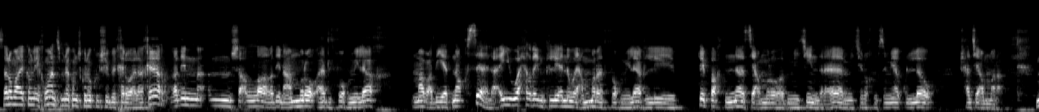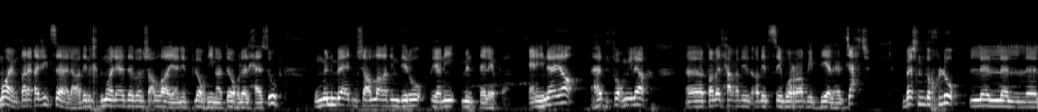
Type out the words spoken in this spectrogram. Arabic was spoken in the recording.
السلام عليكم الإخوان نتمنىكم تكونوا كلشي بخير وعلى خير. غادي إن شاء الله غادي نعمروا هاد ال formulaire مع بعضياتنا سهله أي واحد غيمكن ليه أنه يعمر هاد ال formulaire اللي la plupart الناس يعمروها ب 200 درهم 200 و 500 كله شحال تيعمرها. المهم طريقة جد سهله غادي نخدموا عليها دابا إن شاء الله يعني في l'ordinateur ولا الحاسوب. ومن بعد إن شاء الله غادي نديرو يعني من التليفون. يعني هنايا هاد ال formulaire آه، بطبيعة الحال غادي غادي تصيبوا الرابط ديالها لتحت. باش ندخلو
